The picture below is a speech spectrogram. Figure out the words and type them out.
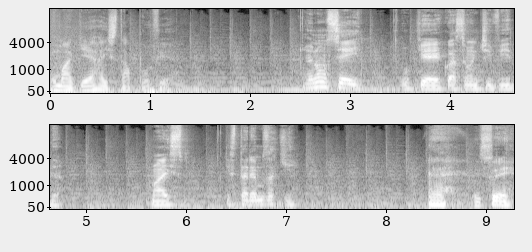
Uma guerra está por vir. Eu não sei o que é equação antivida, mas estaremos aqui. É, isso aí.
